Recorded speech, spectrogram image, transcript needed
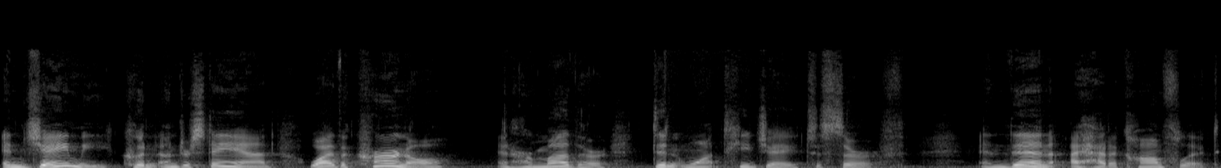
And Jamie couldn't understand why the colonel and her mother didn't want TJ to serve. And then I had a conflict,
